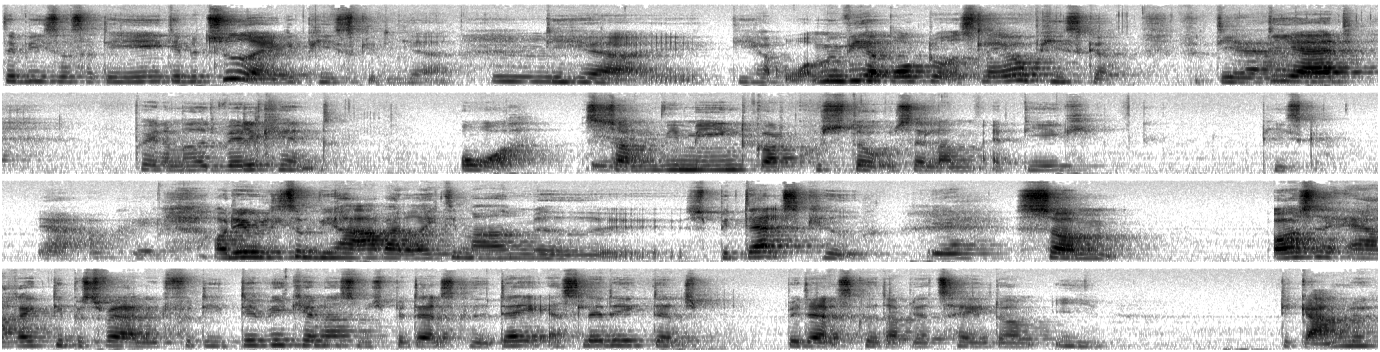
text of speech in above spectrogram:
det viser sig, det, det betyder ikke piske, de her, mm. de, her, øh, de her ord. Men vi har brugt ordet slavepisker, fordi yeah. det er et, på en eller anden måde et velkendt ord, yeah. som vi mente godt kunne stå, selvom at de ikke pisker. Ja, okay. Og det er jo ligesom, vi har arbejdet rigtig meget med øh, spedalskhed, ja. som også er rigtig besværligt, fordi det vi kender som spedalskhed i dag, er slet ikke den spedalskhed, der bliver talt om i det gamle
